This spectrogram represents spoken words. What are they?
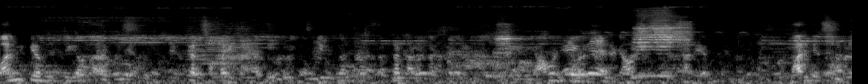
ವಾಲ್ಮೀಕಿ ಅಭಿವೃದ್ಧಿಗೆ ಸರ್ಕಾರ ಸಮಯಕರಣ ಈ ಮುಖಾಂತರ ಸರ್ಕಾರ ಅವಕಾಶ ಯಾವ ಯಾವ ಸಾರಿಗೆ ಸಂಬಳ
